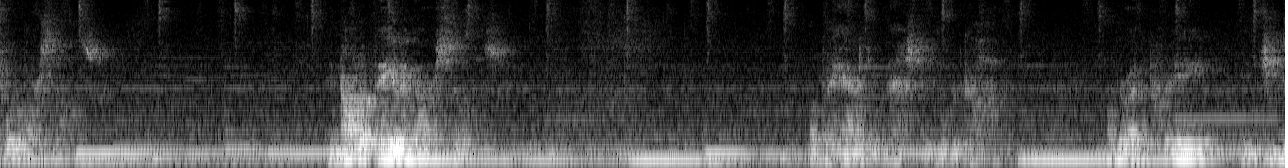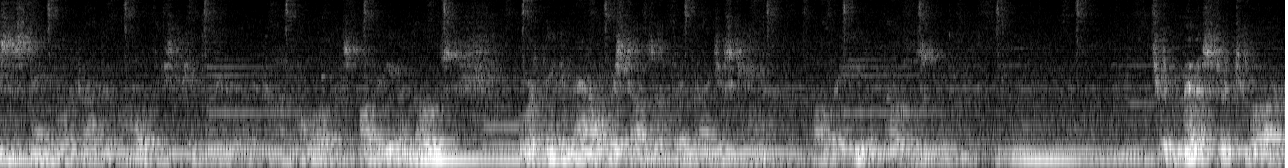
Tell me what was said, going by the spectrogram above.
Fallen of ourselves. And not availing ourselves of the hand of the Master, Lord God. Father, I pray in Jesus' name, Lord God, that all of these people here, Lord God, all of us, Father, even those who are thinking, man, I wish I was up there, but I just can't. Father, even those, that you would minister to our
